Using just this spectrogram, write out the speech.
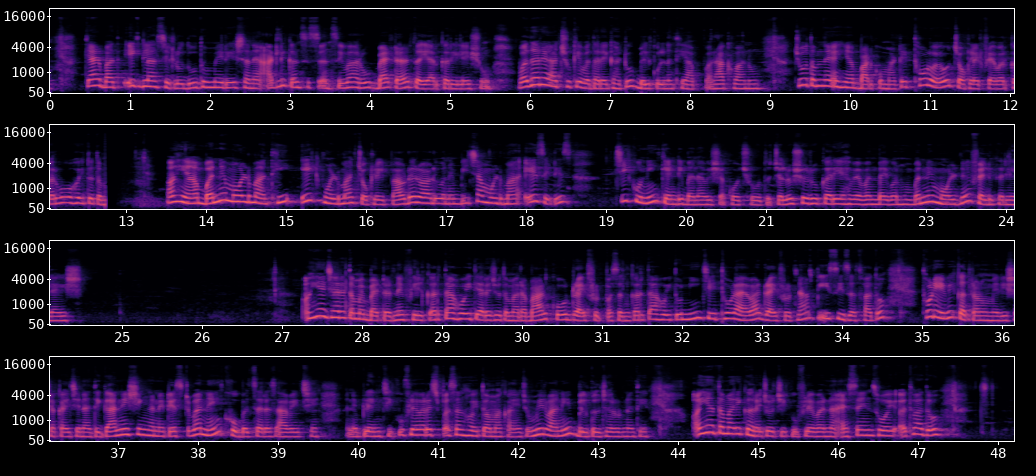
ત્યારબાદ એક ગ્લાસ જેટલું દૂધ ઉમેરીશ અને આટલી કન્સિસ્ટન્સીવાળું બેટર તૈયાર કરી લઈશું. વધારે આછું કે વધારે ઘાટું બિલકુલ નથી આપવા રાખવાનું. જો તમને અહીંયા બાળકો માટે થોડો એવો ચોકલેટ ફ્લેવર કરવો હોય તો તમે અહીંયા બંને મોલ્ડમાંથી એક મોલ્ડમાં ચોકલેટ પાવડરવાળું અને બીજા મોલ્ડમાં એઝ ઇટ ઇઝ ચીકુની કેન્ડી બનાવી શકો છો. તો ચલો શરૂ કરીએ. હવે વન બાય વન હું બંને મોલ્ડને ફિલ્ડ કરી લઈશ. અહીંયા જ્યારે તમે બેટરને ફિલ કરતા હોય, ત્યારે જો તમારા બાળકો ડ્રાયફ્રૂટ પસંદ કરતા હોય, તો નીચે થોડા એવા ડ્રાયફ્રૂટના પીસીસ અથવા તો થોડી એવી કતરણ ઉમેરી શકાય, જેનાથી ગાર્નિશિંગ અને ટેસ્ટ બંને ખૂબ જ સરસ આવે છે. અને પ્લેન ચીકુ ફ્લેવર જ પસંદ હોય, તો આમાં કાંઈ જ ઉમેરવાની બિલકુલ જરૂર નથી. અહીંયા તમારી ઘરે જો ચીકુ ફ્લેવરના એસેન્સ હોય અથવા તો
